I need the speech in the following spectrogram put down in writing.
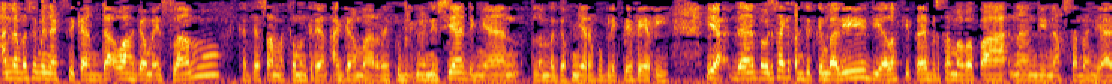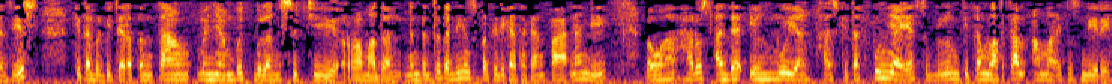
Anda masih menyaksikan dakwah agama Islam kerjasama Kementerian Agama Republik Indonesia dengan Lembaga Penyiaran Publik TVRI. Ya, dan pemirsa kita lanjut kembali dialog kita bersama Bapak Nandi Naksabandi Aziz. Kita berbicara tentang menyambut bulan suci Ramadan. Dan tentu tadi yang seperti dikatakan Pak Nandi bahwa harus ada ilmu yang harus kita punya ya sebelum kita melakukan amal itu sendiri.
